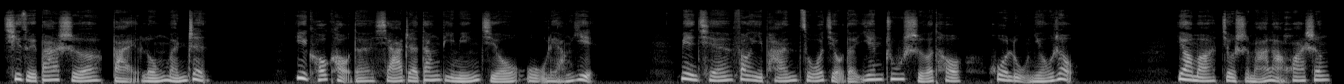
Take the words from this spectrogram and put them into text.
七嘴八舌摆龙门阵，一口口的呷着当地名酒五粮液，面前放一盘佐酒的腌猪舌头或卤牛肉，要么就是麻辣花生。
